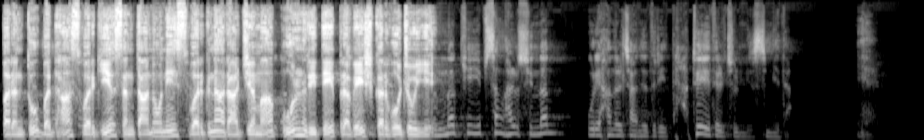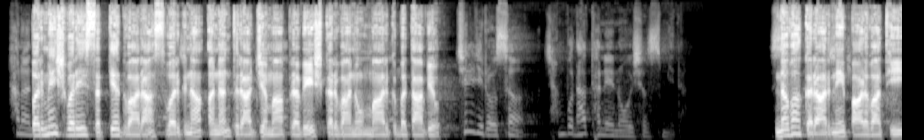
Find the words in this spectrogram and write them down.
પરંતુ બધા સ્વર્ગીય સંતાનોને સ્વર્ગના રાજ્યમાં પૂર્ણ રીતે પ્રવેશ કરવો જોઈએ પરમેશ્વરે સત્ય દ્વારા સ્વર્ગના અનંત રાજ્યમાં પ્રવેશ કરવાનો માર્ગ બતાવ્યો નવા કરારને પાળવાથી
